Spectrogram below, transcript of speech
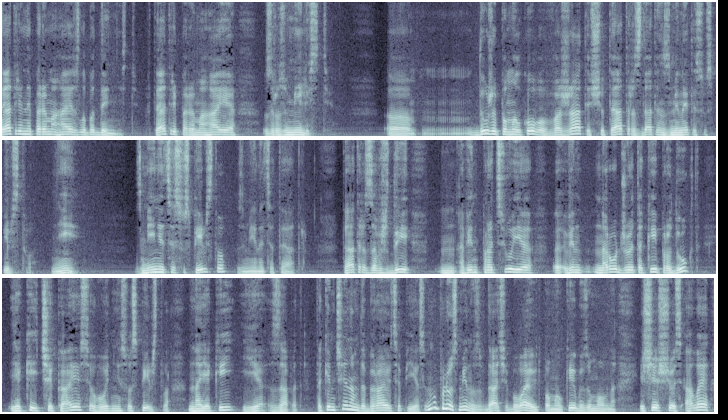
Театрі не перемагає злободенність, в театрі перемагає зрозумілість. Е, Дуже помилково вважати, що театр здатен змінити суспільство. Ні. Зміниться суспільство, зміниться театр. Театр завжди він працює, е, він народжує такий продукт, який чекає сьогодні суспільство, на який є запит. Таким чином добираються п'єси. Ну, плюс-мінус вдачі, бувають помилки, безумовно, і ще щось. Але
